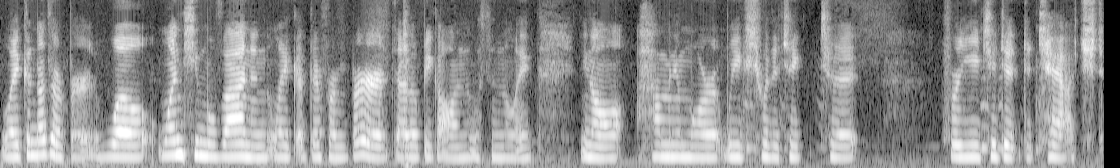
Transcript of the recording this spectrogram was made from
like another bird. Well, once you move on and like a different bird, that'll be gone within like, you know, how many more weeks would it take to for you to get detached?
